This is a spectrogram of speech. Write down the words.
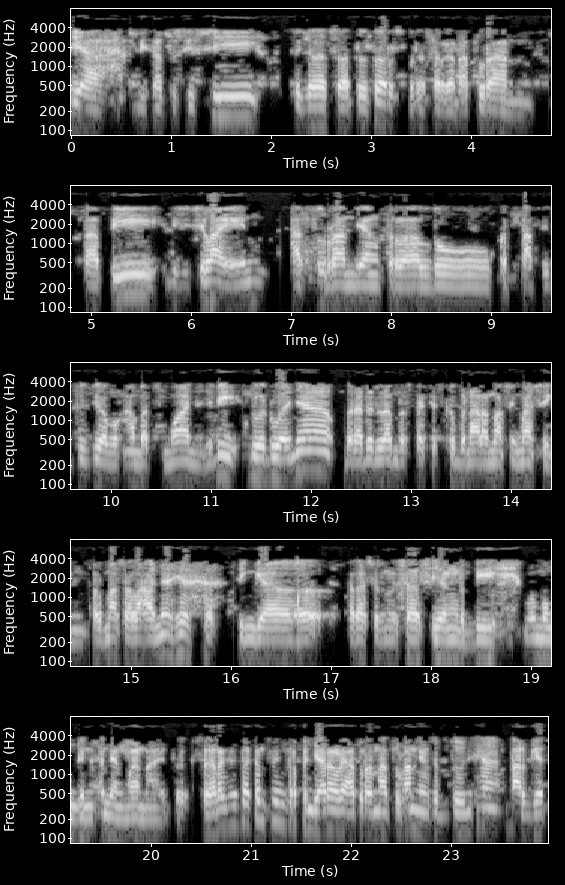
Ya, di satu sisi segala sesuatu itu harus berdasarkan aturan. Tapi di sisi lain, aturan yang terlalu ketat itu juga menghambat semuanya. Jadi dua-duanya berada dalam perspektif kebenaran masing-masing. Permasalahannya ya tinggal rasionalisasi yang lebih memungkinkan yang mana itu. Sekarang kita kan sering terpenjara oleh aturan-aturan yang sebetulnya target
